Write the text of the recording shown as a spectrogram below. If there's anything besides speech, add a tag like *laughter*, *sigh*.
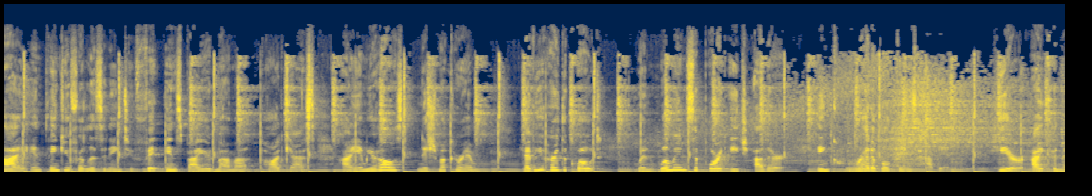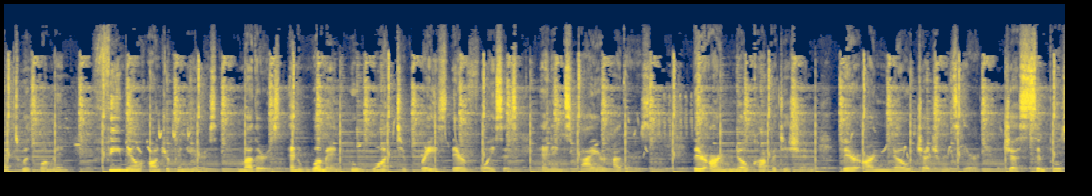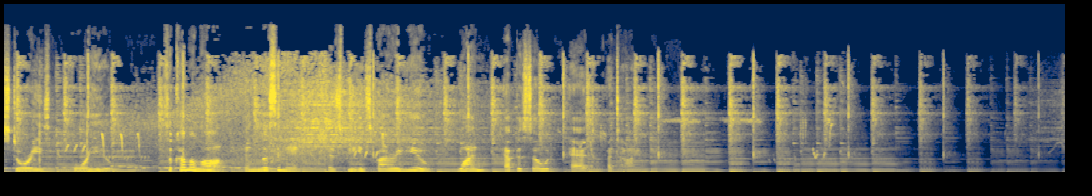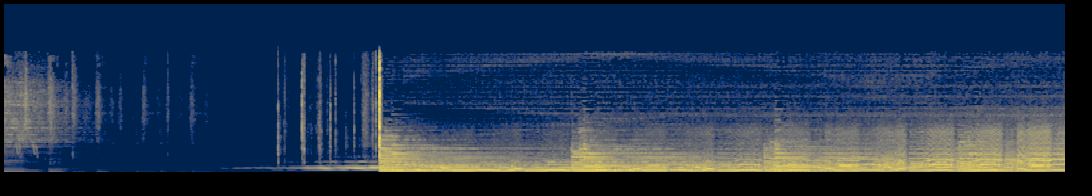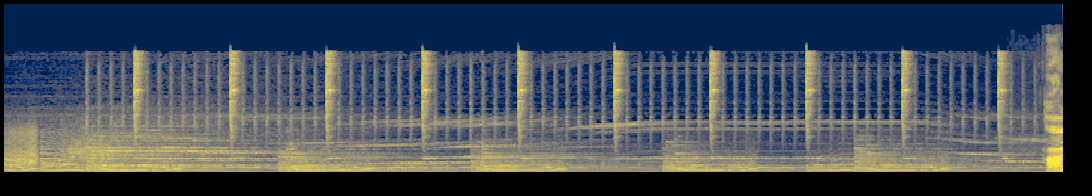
Hi, and thank you for listening to Fit Inspired Mama podcast. I am your host, Nishma Karim. Have you heard the quote, When women support each other, incredible things happen? Here, I connect with women, female entrepreneurs, mothers, and women who want to raise their voices and inspire others. There are no competition, there are no judgments here, just simple stories for you. So come along and listen in as we inspire you one episode at a time.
